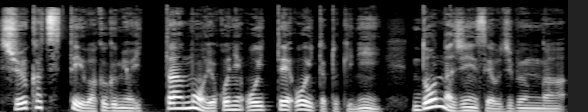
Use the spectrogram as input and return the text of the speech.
就活っていう枠組みを一旦もう横に置いておいたときに、どんな人生を自分が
